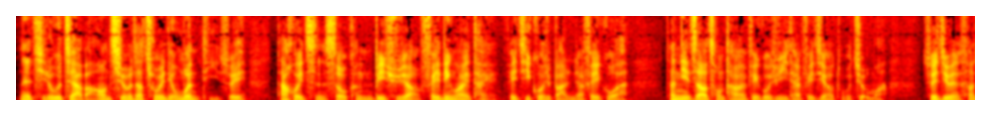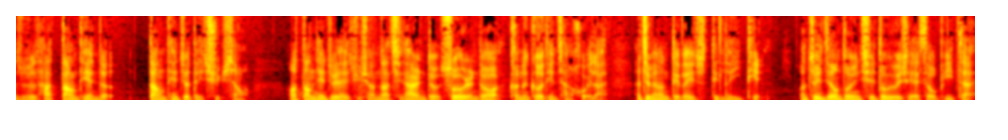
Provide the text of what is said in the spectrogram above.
那起落架吧，好像起落架出了一点问题，所以他回程的时候可能必须要飞另外一台飞机过去把人家飞过来。但你也知道从台湾飞过去一台飞机要多久嘛？所以基本上就是他当天的当天就得取消。哦，当天就得取消，那其他人都所有人都要可能隔天才回来，那基本上 delay 就 delay 一天啊，所以这种东西其实都有一些 SOP 在，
